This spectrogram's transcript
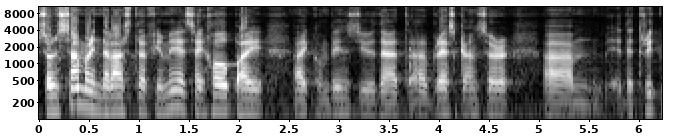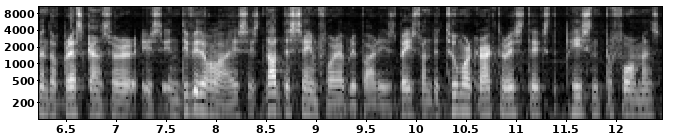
So in summary, in the last uh, few minutes, I hope I, I convinced you that uh, breast cancer, um, the treatment of breast cancer is individualized. It's not the same for everybody. It's based on the tumor characteristics, the patient performance,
